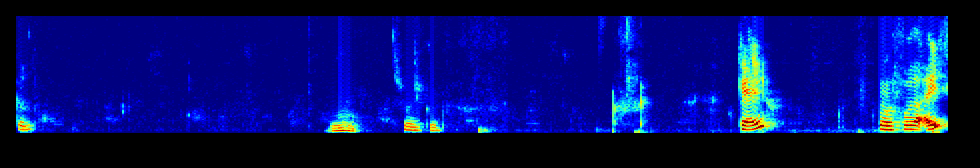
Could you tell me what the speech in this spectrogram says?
Good. Mm. It's really good. Okay. Now for the ice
